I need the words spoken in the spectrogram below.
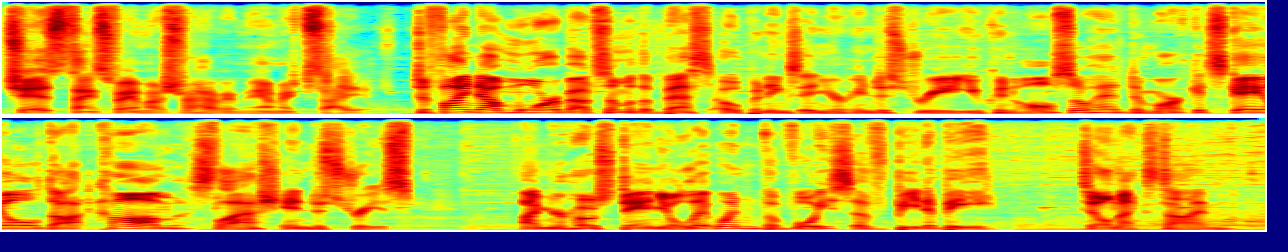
Cheers. Thanks very much for having me. I'm excited. To find out more about some of the best openings in your industry, you can also head to marketscale.com slash industries. I'm your host Daniel Litwin, the voice of B2B. Till next time.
